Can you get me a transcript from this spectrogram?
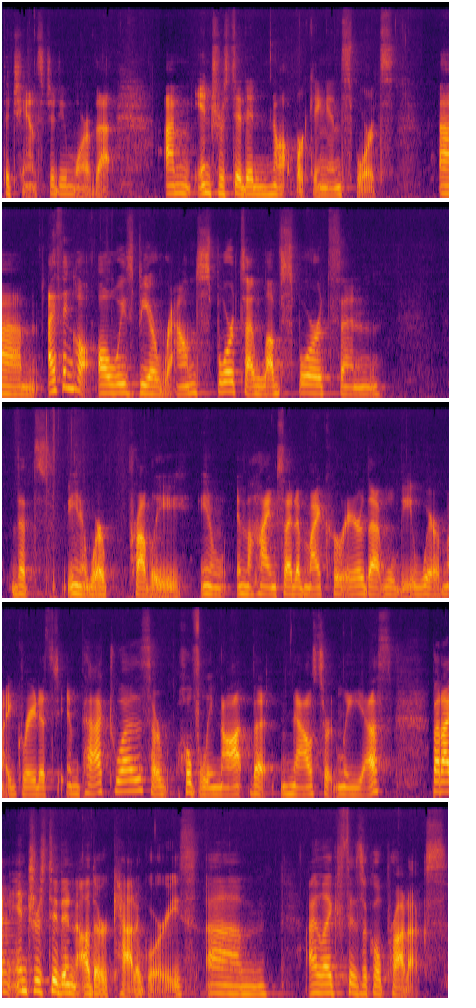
the chance to do more of that. I'm interested in not working in sports. Um, I think I'll always be around sports. I love sports, and that's you know where probably you know in the hindsight of my career that will be where my greatest impact was, or hopefully not, but now certainly yes. But I'm interested in other categories. Um, I like physical products.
